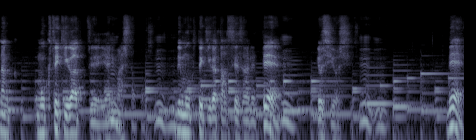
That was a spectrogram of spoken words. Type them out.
なんか目的があってやりましたと。うん。うんで目的が達成されてう、ん。よしよし。うんうん。で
